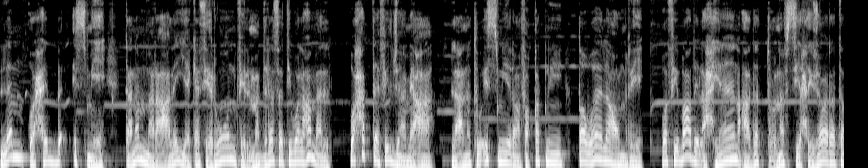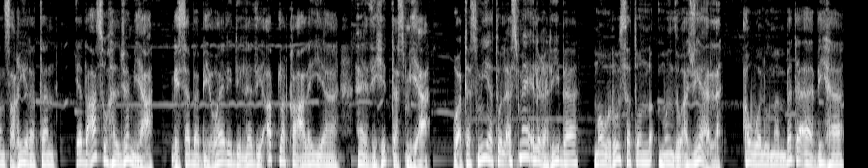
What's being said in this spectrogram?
لم أحب اسمي. تنمر علي كثيرون في المدرسة والعمل وحتى في الجامعة. لعنة اسمي رافقتني طوال عمري وفي بعض الأحيان عددت نفسي حجارة صغيرة يدعسها الجميع بسبب والدي الذي أطلق علي هذه التسمية. وتسمية الأسماء الغريبة موروثة منذ أجيال. أول من بدأ بها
